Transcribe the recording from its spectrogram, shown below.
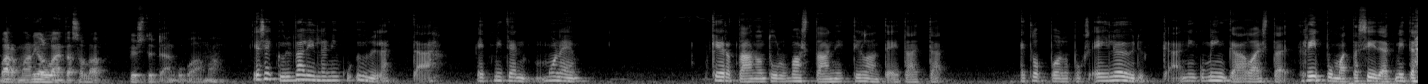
varmaan jollain tasolla pystytään kuvaamaan. Ja se kyllä välillä niin kuin yllättää, että miten moneen kertaan on tullut vastaan niitä tilanteita, että, että loppujen lopuksi ei löydykään niin kuin minkäänlaista, riippumatta siitä, että mitä,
